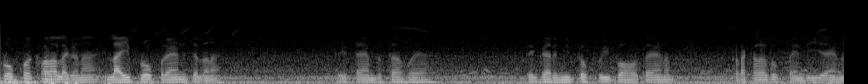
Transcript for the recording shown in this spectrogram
ਪ੍ਰੋਪਰ ਖਾਣਾ ਲੱਗਣਾ ਲਾਈਵ ਪ੍ਰੋਪਰ ਐਨ ਚੱਲਣਾ। ਤੇ ਟਾਈਮ ਦਿੱਤਾ ਹੋਇਆ। ਤੇ ਗਰਮੀ ਧੁੱਪ ਵੀ ਬਹੁਤ ਐਨ, ਕੜਕਾ ਦਾ ਧੁੱਪ ਪੈਂਦੀ ਐ, ਐਨ।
